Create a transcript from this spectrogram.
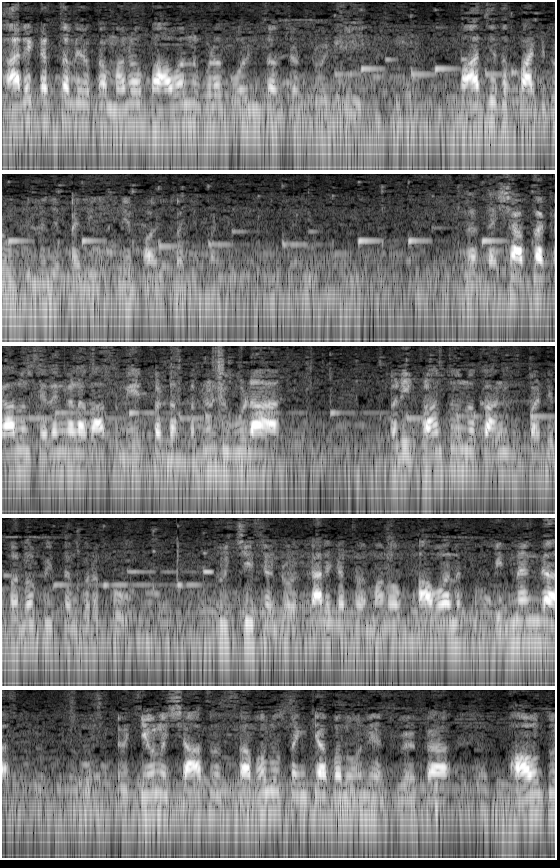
కార్యకర్తల యొక్క మనోభావాలను కూడా గౌరవించాల్సినటువంటి బాధ్యత పార్టీ ఉంటుందని చెప్పి నేను భావిస్తాను చెప్పండి. దశాబ్ద కాలం తెలంగాణ రాష్ట్రం ఏర్పడినప్పటి నుండి కూడా మరి ఈ ప్రాంతంలో కాంగ్రెస్ పార్టీ బలోపేతం కొరకు కృషి చేసినటువంటి కార్యకర్తల మనోభావాలకు భిన్నంగా కేవలం శాసనసభలు సంఖ్యాబలం అనే యొక్క భావంతో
